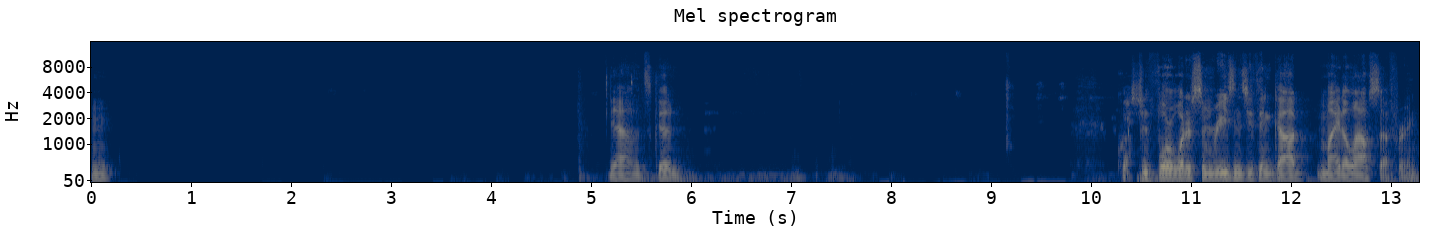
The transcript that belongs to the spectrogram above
Hmm. yeah that's good. Question four what are some reasons you think god might allow suffering?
